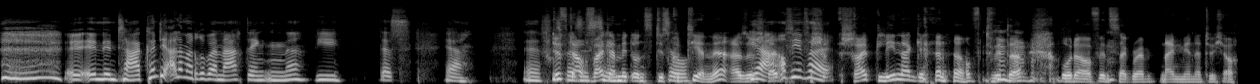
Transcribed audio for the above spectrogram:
in den Tag. Könnt ihr alle mal drüber nachdenken, ne? Wie das, ja, äh, Dürft auch weiter mit uns diskutieren, so. ne? Also ja, schreibt, auf jeden Fall. Sch schreibt Lena gerne auf Twitter oder auf Instagram. Nein, mir natürlich auch.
